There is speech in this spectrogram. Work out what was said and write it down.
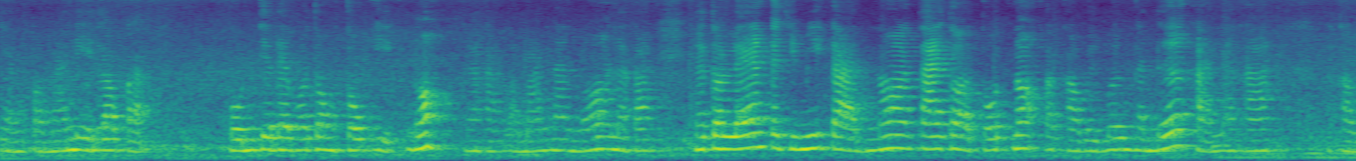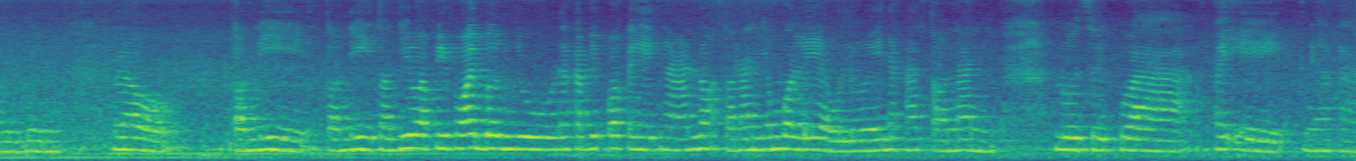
อย่างประมาณนี้เราก็ฝนจะได้บ่ต้องตกอีกเนาะนะคะ นาะนะคะ ในตอนแรกก็จะมีการเนาะใต้ต่อตดเนาะก็เข้าไปเบิ่งกันเด้อค่ะนะคะก็เข้าไปเบิ่งเราตอนนี้ตอนนี้ตอนที่ว่าพี่พ้อยเบิ่งอยู่นะคะพี่พ้อยไปเฮ็ดงานเนาะตอนนั้นยังบ่แล้วเลยนะคะ ตอนนั้นรู้สึกว่าพระเอกนี่ยค่ะ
